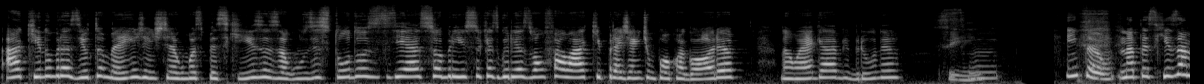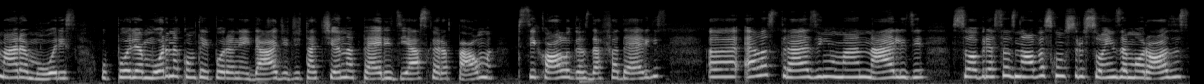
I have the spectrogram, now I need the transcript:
Aqui no Brasil também a gente tem algumas pesquisas, alguns estudos, e é sobre isso que as gurias vão falar aqui pra gente um pouco agora. Não é, Gabi, Bruna? Sim. Sim. Então, na pesquisa Amar Amores, o poliamor na contemporaneidade de Tatiana Pérez e Ascara Palma, psicólogas da FADERGS, uh, elas trazem uma análise sobre essas novas construções amorosas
